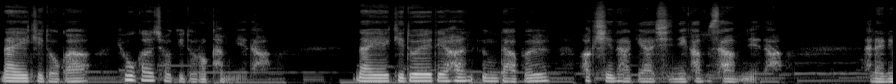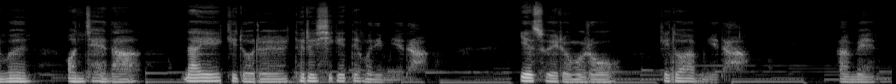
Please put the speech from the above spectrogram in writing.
나의 기도가 효과적이도록 합니다. 나의 기도에 대한 응답을 확신하게 하시니 감사합니다. 하나님은 언제나 나의 기도를 들으시기 때문입니다. 예수 이름으로 기도합니다. 아멘.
